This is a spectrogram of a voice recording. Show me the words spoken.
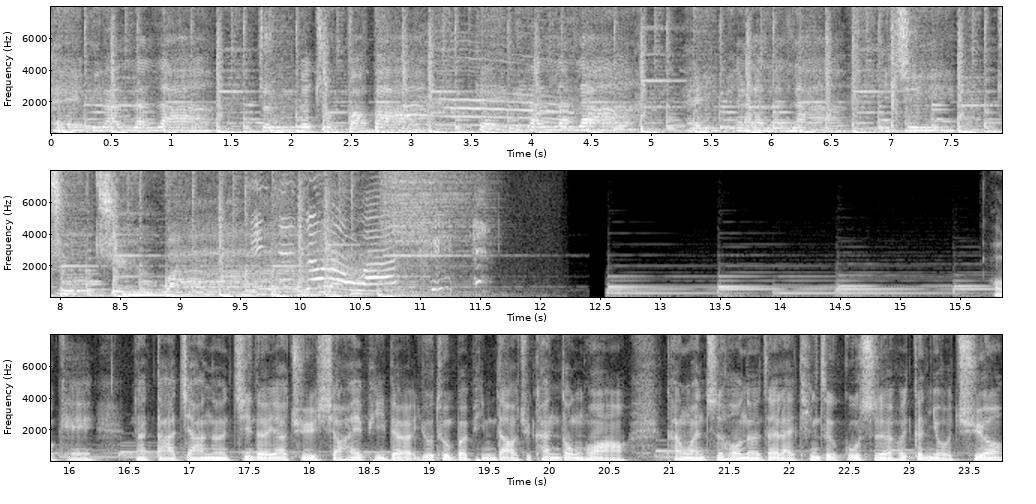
嘿皮啦啦啦，准备出发吧！嘿皮啦啦啦，嘿皮啦啦啦啦，一起出去玩。今天真好玩。OK，那大家呢，记得要去小黑皮的 YouTube 频道去看动画哦。看完之后呢，再来听这个故事会更有趣哦。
